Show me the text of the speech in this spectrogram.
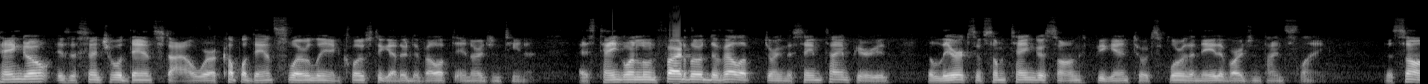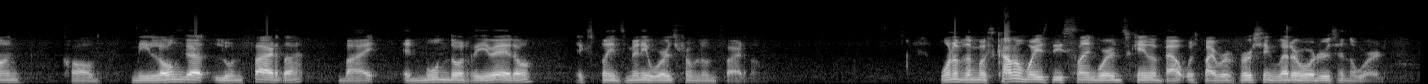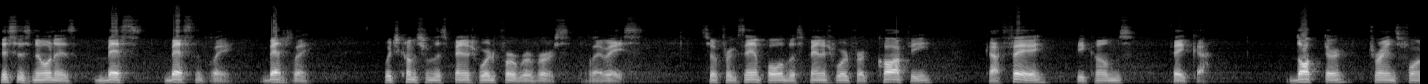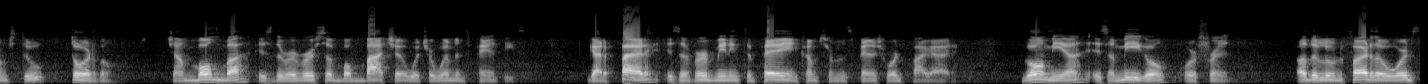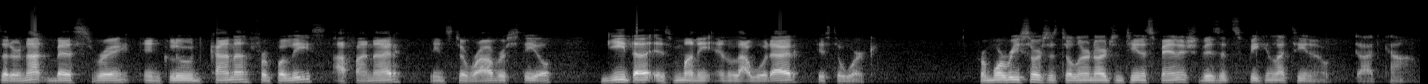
Tango is a sensual dance style where a couple dance slowly and close together developed in Argentina. As tango and lunfardo developed during the same time period, the lyrics of some tango songs began to explore the native Argentine slang. The song, called Milonga Lunfarda by Edmundo Rivero, explains many words from lunfardo. One of the most common ways these slang words came about was by reversing letter orders in the word. This is known as bes Bestre, berre, which comes from the Spanish word for reverse, revés. So, for example, the Spanish word for coffee, café, becomes feca. Doctor transforms to tordo. Chambomba is the reverse of bombacha, which are women's panties. Garpar is a verb meaning to pay and comes from the Spanish word pagar. Gomia is amigo or friend. Other lunfardo words that are not vesre include cana for police, afanar means to rob or steal, guita is money, and laburar is to work. For more resources to learn Argentina Spanish, visit speakinglatino.com.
